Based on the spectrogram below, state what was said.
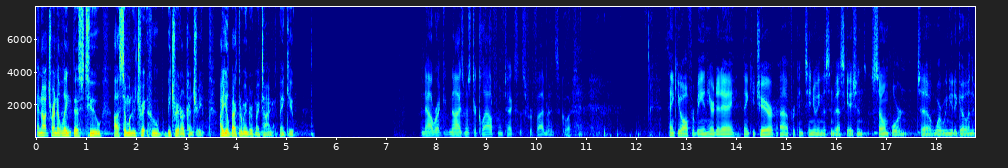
and not trying to link this to uh, someone who, tra- who betrayed our country. I yield back the remainder of my time. Thank you. I now recognize Mr. Cloud from Texas for five minutes of question. Thank you all for being here today. Thank you, Chair, uh, for continuing this investigation. So important to where we need to go in the future.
